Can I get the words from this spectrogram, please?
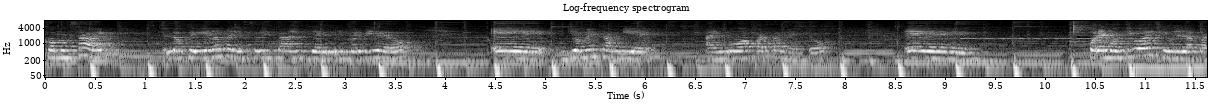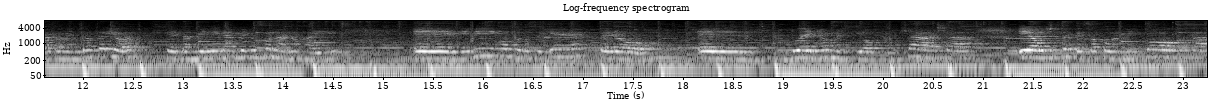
como saben, los que vieron el story time del primer video, eh, yo me cambié al nuevo apartamento eh, por el motivo de que en el apartamento anterior, que también eran venezolanos, ahí eh, vivimos, no sé qué, pero el dueño metió a una muchacha y la muchacha empezó a comer mis cosas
